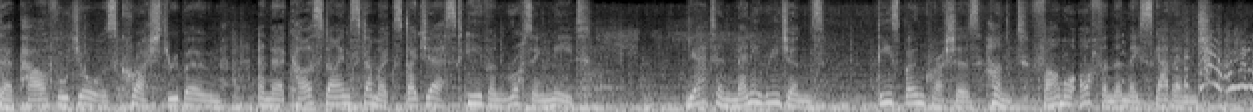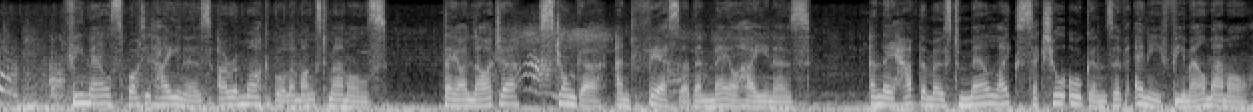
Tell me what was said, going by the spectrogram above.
Their powerful jaws crush through bone, and their cast-iron stomachs digest even rotting meat. Yet in many regions, these bone crushers hunt far more often than they scavenge. Female spotted hyenas are remarkable amongst mammals. They are larger, stronger, and fiercer than male hyenas. And they have the most male-like sexual organs of any female mammal.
